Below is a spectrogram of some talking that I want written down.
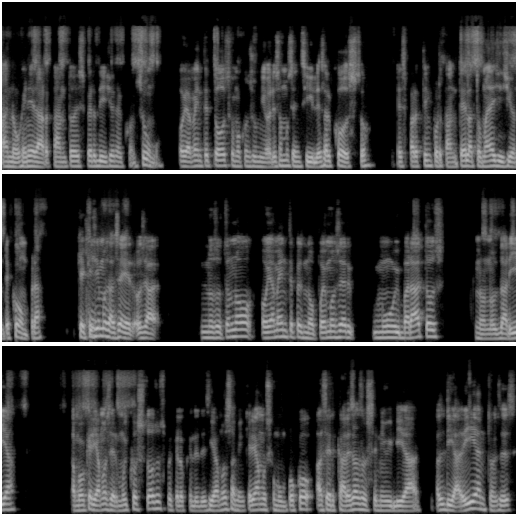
a no generar tanto desperdicio en el consumo. Obviamente todos como consumidores somos sensibles al costo, es parte importante de la toma de decisión de compra. ¿Qué quisimos hacer? O sea, nosotros no, obviamente, pues no podemos ser muy baratos, no nos daría. Tampoco queríamos ser muy costosos porque lo que les decíamos también queríamos como un poco acercar esa sostenibilidad al día a día, entonces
